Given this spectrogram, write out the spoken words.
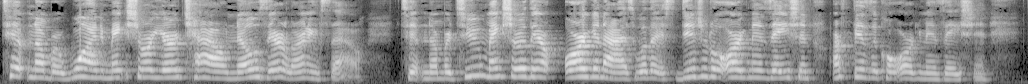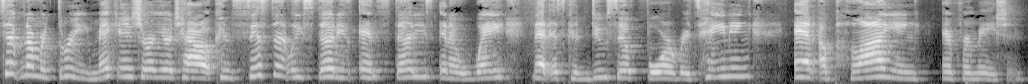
Tip number one make sure your child knows their learning style. Tip number two, make sure they're organized, whether it's digital organization or physical organization. Tip number three, making sure your child consistently studies and studies in a way that is conducive for retaining and applying information.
